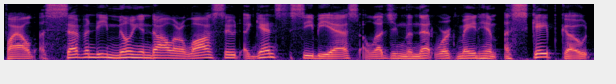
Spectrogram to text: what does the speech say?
filed a $70 million lawsuit against CBS alleging the network made him a scapegoat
